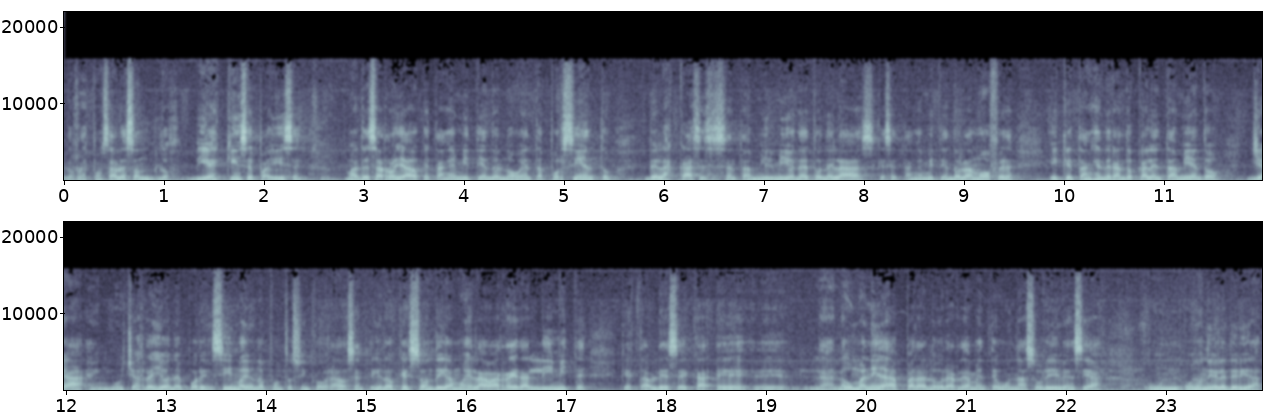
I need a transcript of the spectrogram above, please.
los responsables son los 10, 15 países más desarrollados que están emitiendo el 90% de las casi 60 mil millones de toneladas que se están emitiendo a la atmósfera y que están generando calentamiento ya en muchas regiones por encima de 1.5 grados centígrados, que son, digamos, la barrera límite que establece eh, eh, la, la humanidad para lograr realmente una sobrevivencia unos niveles de vida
